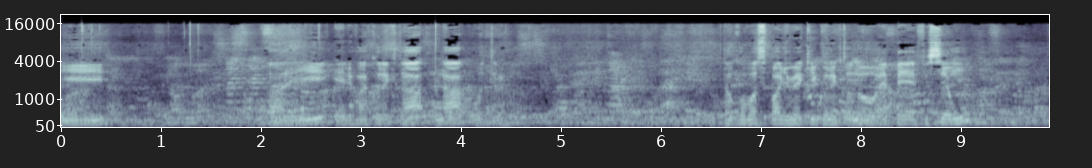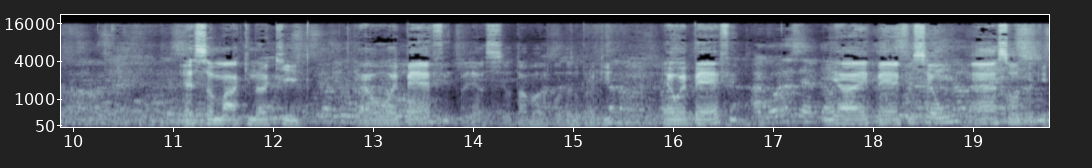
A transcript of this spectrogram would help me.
E aí ele vai conectar na outra. Então como você pode ver aqui, conectou no EPF-C1. Essa máquina aqui é o EPF, aliás, eu estava rodando por aqui, é o EPF. E a EPF-C1 é essa outra aqui.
